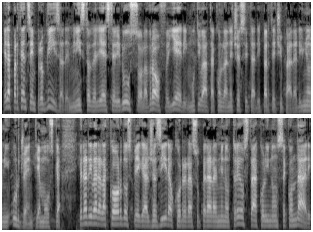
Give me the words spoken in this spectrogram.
e la partenza improvvisa del ministro degli esteri russo russo Lavrov ieri motivata con la necessità di partecipare a riunioni urgenti a Mosca. Per arrivare all'accordo, spiega Al Jazeera, occorrerà superare almeno tre ostacoli non secondari.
